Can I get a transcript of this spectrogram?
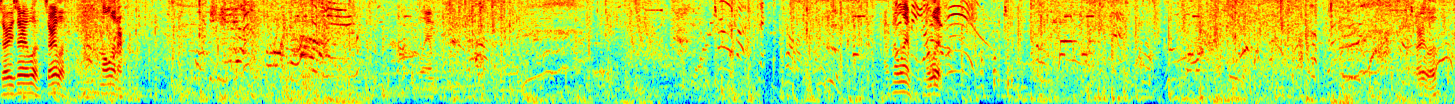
Sorry, sorry, sorry, look, sorry, look. No winner. Blam. I've no limp, no lip. Sorry, look.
